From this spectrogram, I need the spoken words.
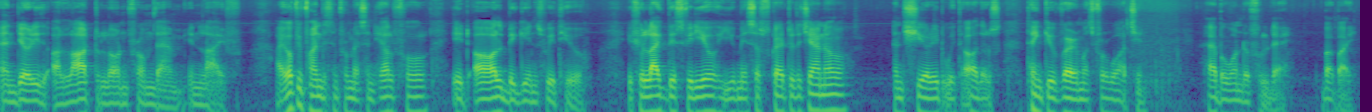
and there is a lot to learn from them in life. I hope you find this information helpful. It all begins with you. If you like this video, you may subscribe to the channel and share it with others. Thank you very much for watching. Have a wonderful day. Bye-bye.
